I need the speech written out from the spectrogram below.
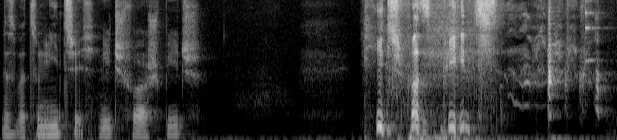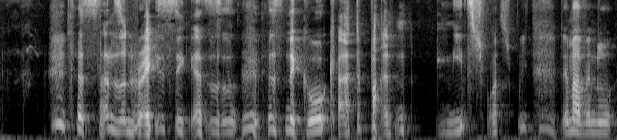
Das wird zu Nie- Nietzschig. Nietzsche for Speech. Nietzsche for Speech. Das ist dann so ein Racing, also das ist eine Go-Kart-Bahn. Nietzsche for Speech. Und immer wenn du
